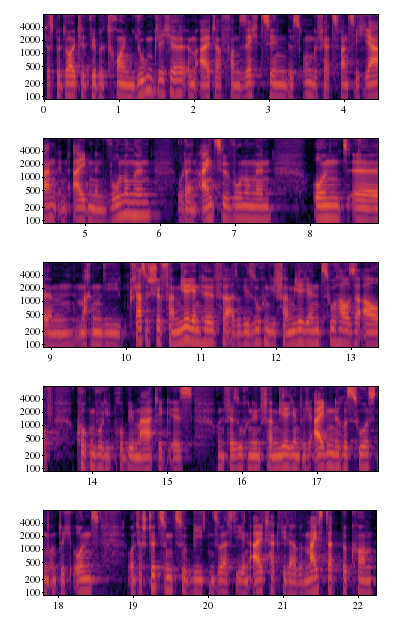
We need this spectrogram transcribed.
Das bedeutet, wir betreuen Jugendliche im Alter von 16 bis ungefähr 20 Jahren in eigenen Wohnungen oder in Einzelwohnungen und ähm, machen die klassische Familienhilfe. Also wir suchen die Familien zu Hause auf, gucken, wo die Problematik ist und versuchen den Familien durch eigene Ressourcen und durch uns Unterstützung zu bieten, sodass die ihren Alltag wieder gemeistert bekommen.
